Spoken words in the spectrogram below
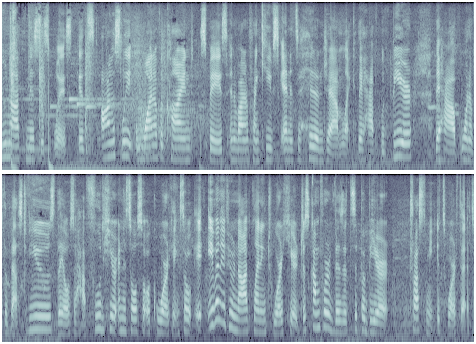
Do not miss this place. It's honestly one of a kind space in Ivano-Frankivsk and it's a hidden gem. Like they have good beer, they have one of the best views, they also have food here and it's also a co-working. So it, even if you're not planning to work here, just come for a visit, sip a beer. Trust me, it's worth it.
